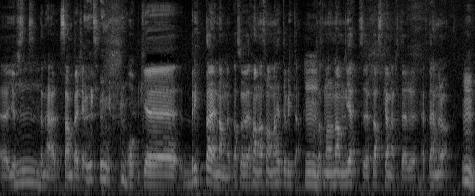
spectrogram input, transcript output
eh, just Mm. den här Samberget. Och eh, Britta är namnet, alltså Hannas mamma hette Britta. Mm. Så att man har namngett eh, flaskan efter, efter henne då. Mm.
